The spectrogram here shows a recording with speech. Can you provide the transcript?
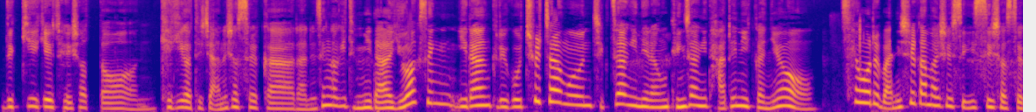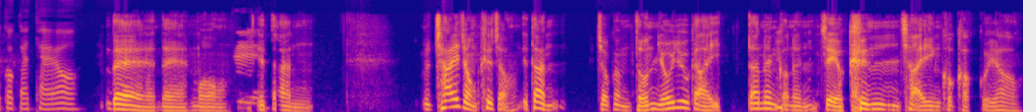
느끼게 되셨던 계기가 되지 않으셨을까라는 생각이 듭니다. 유학생이랑 그리고 출장 온 직장인이랑 굉장히 다르니까요. 세월을 많이 실감하실 수 있으셨을 것 같아요. 네, 네, 뭐 네. 일단 차이 좀 크죠. 일단 조금 돈 여유가 있, 있다는 음. 거는 제일 큰 차이인 것 같고요.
